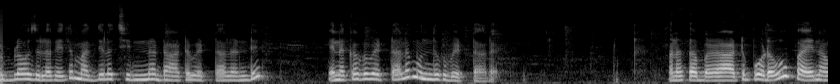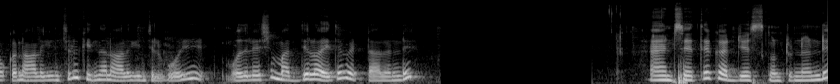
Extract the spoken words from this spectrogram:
బ్లౌజులకైతే మధ్యలో చిన్న డాట్ పెట్టాలండి. వెనకకు పెట్టాలి ముందుకు పెట్టాలి. మనకు అటు పొడవు పైన ఒక నాలుగించులు కింద నాలుగించులు పోయి వదిలేసి మధ్యలో అయితే పెట్టాలండి. హ్యాండ్స్ అయితే కట్ చేసుకుంటున్నాండి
